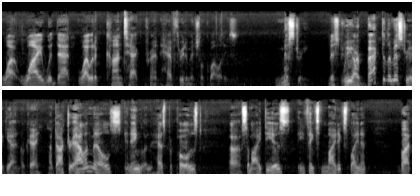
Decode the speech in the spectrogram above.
Why why would that why would a contact print have three-dimensional qualities? Mystery. Mystery. We are back to the mystery again. okay. Now, Dr. Alan Mills in England has proposed uh, some ideas he thinks might explain it, but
